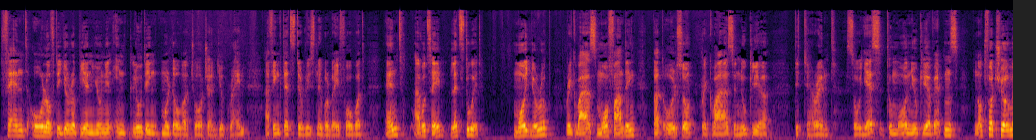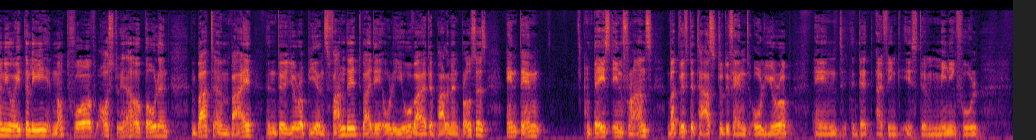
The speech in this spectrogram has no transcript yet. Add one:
defend all of the European Union, including Moldova, Georgia, and Ukraine. I think that's the reasonable way forward. And I would say, let's do it. More Europe requires more funding, but also requires a nuclear deterrent. So, yes, to more nuclear weapons not for Germany or Italy, not for Austria or Poland, but um, by the Europeans funded by the OLEU via the parliament process and then based in France, but with the task to defend all Europe. And that I think is the meaningful,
